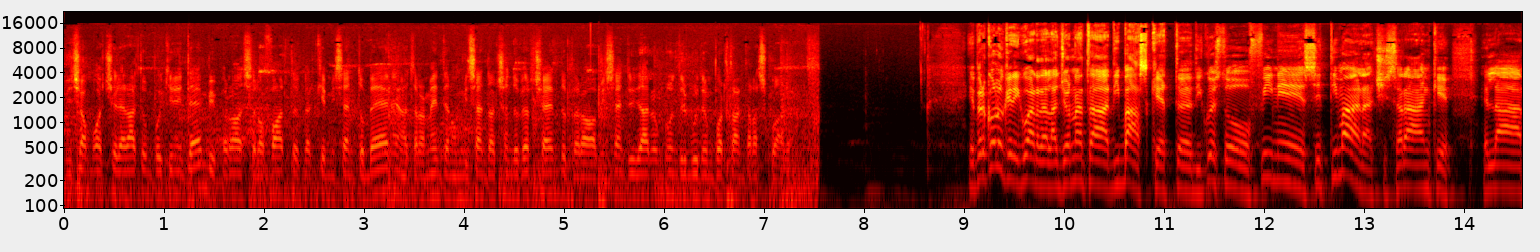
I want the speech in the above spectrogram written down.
diciamo ho accelerato un pochino i tempi, però se l'ho fatto è perché mi sento bene, naturalmente non mi sento al 100%, però mi sento di dare un contributo importante alla squadra. E per quello che riguarda la giornata di basket di questo fine settimana ci sarà anche la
